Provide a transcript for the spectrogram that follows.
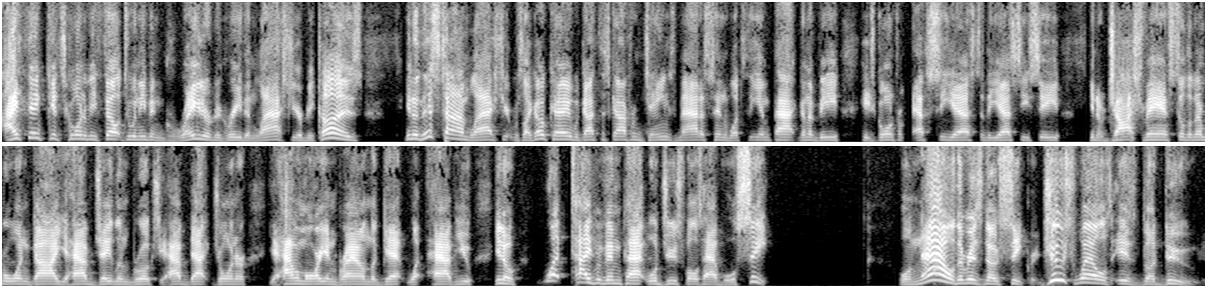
I think it's going to be felt to an even greater degree than last year because you know, this time last year, it was like, okay, we got this guy from James Madison. What's the impact going to be? He's going from FCS to the SEC. You know, Josh Vann still the number one guy. You have Jalen Brooks, you have Dak Joyner, you have Ahmarean Brown, Legette, what have you. You know, what type of impact will Juice Wells have? We'll see. Well, now there is no secret. Juice Wells is the dude.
